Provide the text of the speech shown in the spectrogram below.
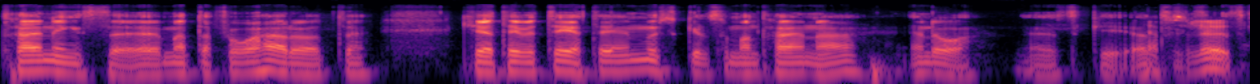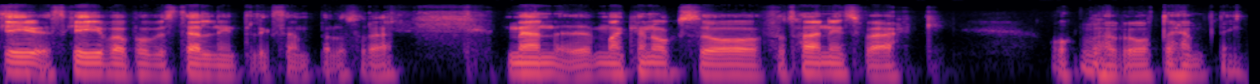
träningsmetafor här då, att eh, kreativitet är en muskel som man tränar ändå. Eh, skri Absolut. Skri skriva på beställning till exempel och sådär. Men eh, man kan också få träningsverk och mm. behöver återhämtning.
